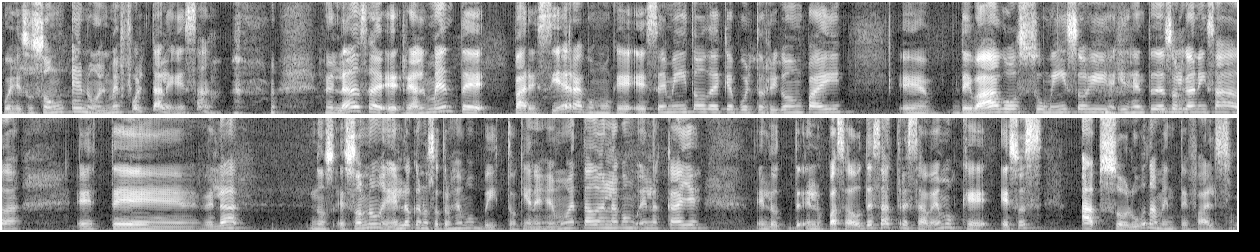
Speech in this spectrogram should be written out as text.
pues eso son enormes fortalezas. ¿Verdad? O sea, eh, realmente pareciera como que ese mito de que Puerto Rico es un país eh, de vagos, sumisos y, gente desorganizada, este, ¿verdad? Eso no es lo que nosotros hemos visto. Quienes hemos estado en, la, en las calles en los, en los pasados desastres sabemos que eso es absolutamente falso.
